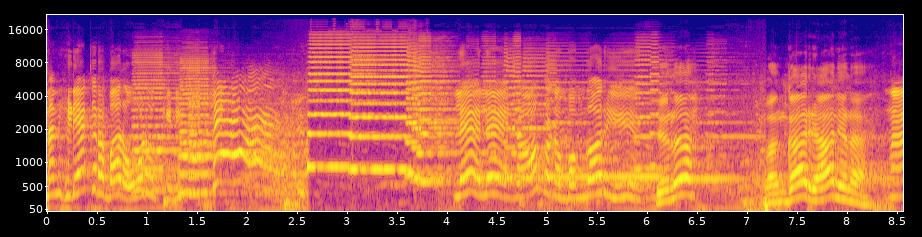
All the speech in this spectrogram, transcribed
ನಾನು ಹಿಡಿಯಾಕರ ಬಾರ ಓಡ್ ಹೋಗ್ತೀನಿ. ಲೇ ಲೇ ನಾವು ಕಣ ಬಂಗಾರಿ? ಏನು? ಬಂಗಾರ ನೀನ? ಹಾ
